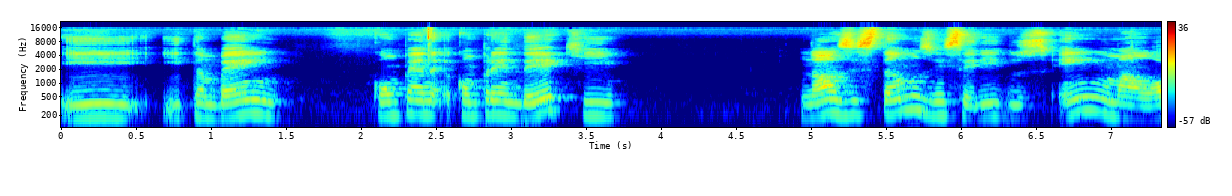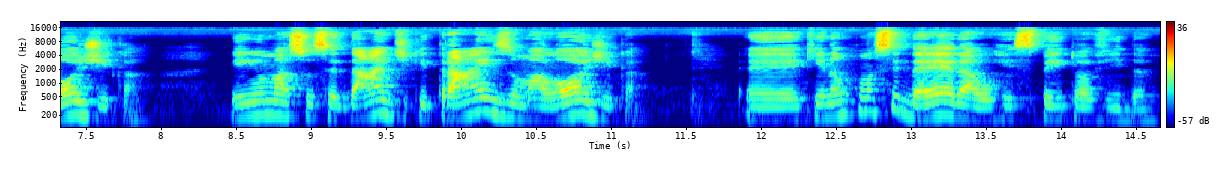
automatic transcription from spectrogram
e, e também compreender que nós estamos inseridos em uma lógica, em uma sociedade que traz uma lógica é, que não considera o respeito à vida.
